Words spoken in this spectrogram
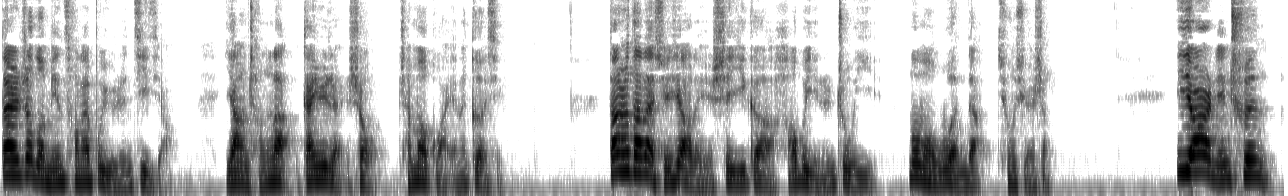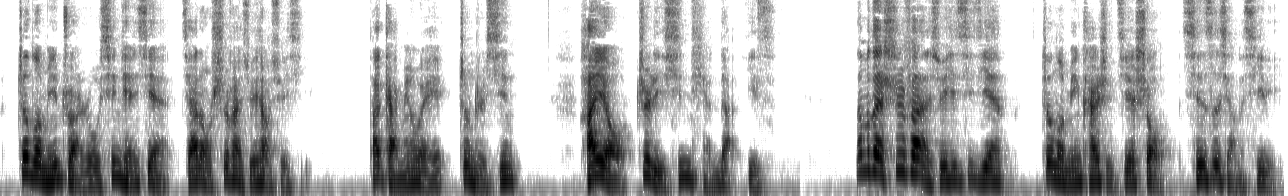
但是郑作民从来不与人计较，养成了甘于忍受、沉默寡言的个性。当时他在学校里是一个毫不引人注意。默默无闻的穷学生。一九二二年春，郑作民转入新田县甲种师范学校学习，他改名为郑志新，含有治理新田的意思。那么在师范学习期间，郑作民开始接受新思想的洗礼，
